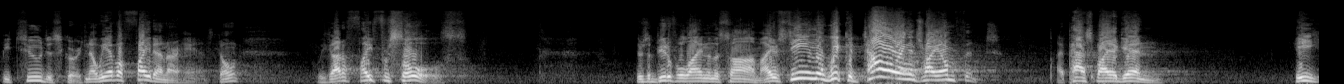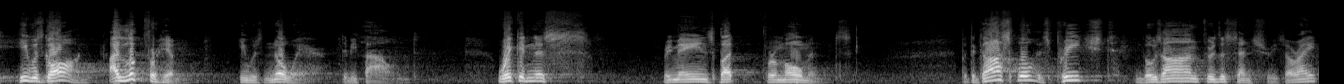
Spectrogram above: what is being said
be too discouraged. Now we have a fight on our hands. Don't we got to fight for souls. There's a beautiful line in the psalm. I have seen the wicked towering and triumphant. I passed by again. He, he was gone. I looked for him. He was nowhere to be found. Wickedness remains but for a moment. But the gospel is preached and goes on through the centuries, all right?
